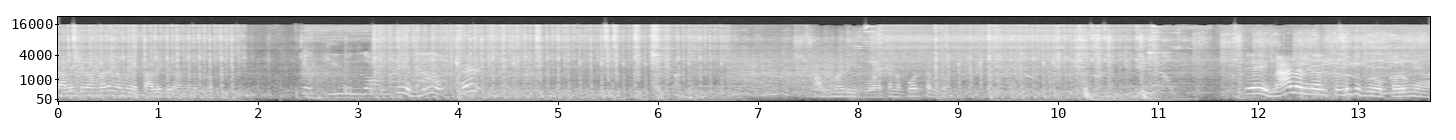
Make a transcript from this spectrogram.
தாளிக்கிற மாதிரி நம்மளை தாளிக்கிறானுங்க ப்ரோ. ஏய் ப்ரோ அம்மாடி ஒருத்தனை போட்டேன் ப்ரோ ஏய் மேலே இருந்தது சுடுது ப்ரோ கருமம்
